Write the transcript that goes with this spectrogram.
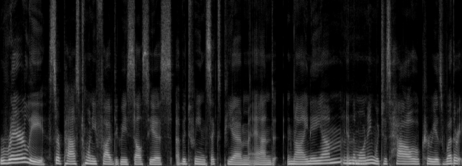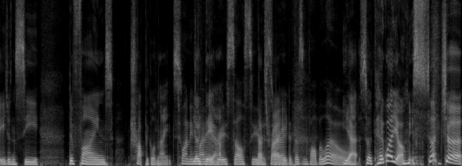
rarely surpass 25 degrees Celsius uh, between 6 p.m. and 9 a.m. in the Mm. morning, which is how Korea's weather agency defines tropical night, 25 degrees Celsius. That's right. right. It doesn't fall below. Yeah. So Daegwallyeong is such a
